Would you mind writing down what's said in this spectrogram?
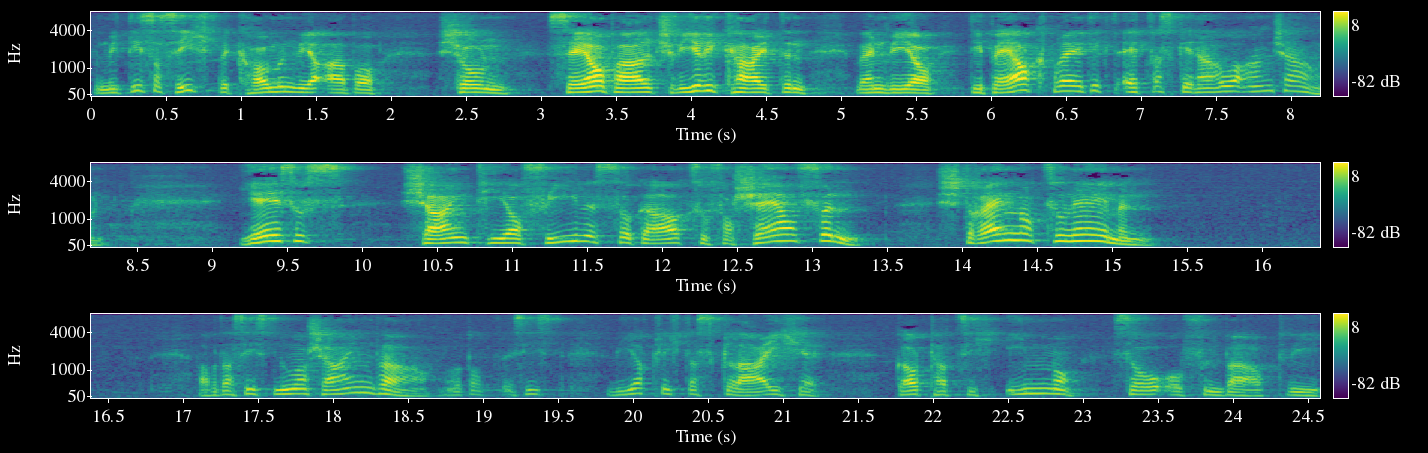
Und mit dieser Sicht bekommen wir aber schon sehr bald Schwierigkeiten, wenn wir die Bergpredigt etwas genauer anschauen. Jesus scheint hier vieles sogar zu verschärfen, strenger zu nehmen. Aber das ist nur scheinbar, oder? Es ist wirklich das Gleiche. Gott hat sich immer so offenbart, wie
